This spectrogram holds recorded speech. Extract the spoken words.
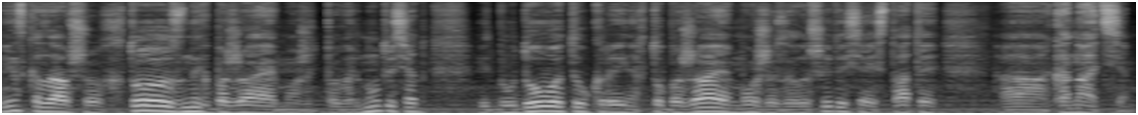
він сказав, що хто з них бажає, може повернутися, відбудовувати Україну, хто бажає, може залишитися і стати канадцями.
